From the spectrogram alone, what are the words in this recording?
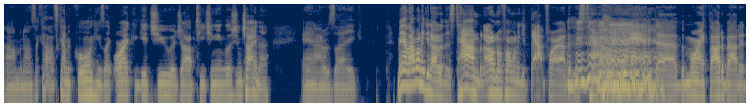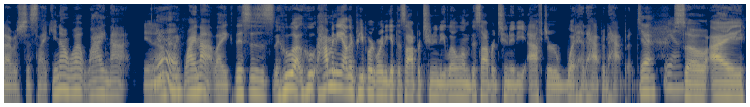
Um, and I was like, "Oh, that's kind of cool." And he's like, "Or I could get you a job teaching English in China." And I was like, "Man, I want to get out of this town, but I don't know if I want to get that far out of this town." and uh, the more I thought about it, I was just like, "You know what? Why not?" You know, Yeah. like why not? Like this is who uh, who how many other people are going to get this opportunity, let alone this opportunity after what had happened happened. yeah. Yeah. So I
